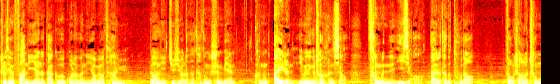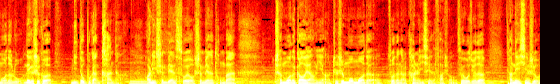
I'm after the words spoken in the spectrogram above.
之前发你烟的大哥过来问你要不要参与，然后你拒绝了他，他从你身边可能挨着你，因为那个船很小，蹭着你的衣角，带着他的屠刀，走上了成魔的路。那个时刻你都不敢看他，而你身边所有身边的同伴，沉默的羔羊一样，只是默默的坐在那儿看着一切的发生。所以我觉得他内心是有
